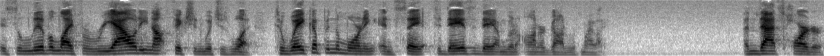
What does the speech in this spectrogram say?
is to live a life of reality, not fiction, which is what? to wake up in the morning and say, Today is the day I'm going to honor God with my life. And that's harder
